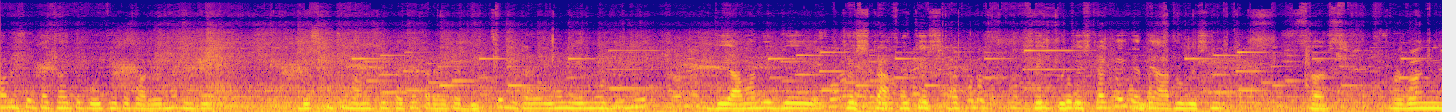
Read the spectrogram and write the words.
মানুষের কাছে হয়তো পৌঁছতে পারবে না, কিন্তু বেশ কিছু মানুষের কাছে তারা এটা দিচ্ছেন এটা এবং এর মধ্যে দিয়ে যে আমাদের যে চেষ্টা, প্রচেষ্টা, সেই প্রচেষ্টাকে যাতে আরও বেশি সর্বাঙ্গীন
